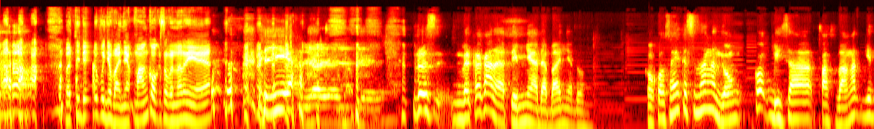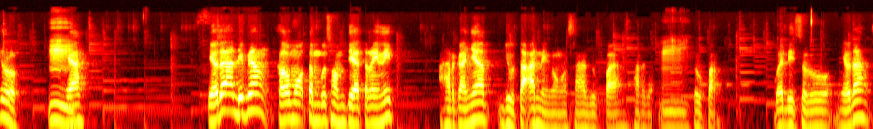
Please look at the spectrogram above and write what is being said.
Berarti dia punya banyak mangkok sebenarnya ya. iya. Iya iya iya. Terus mereka kan ada timnya, ada banyak tuh. Koko saya kesenangan dong, kok bisa pas banget gitu loh. Hmm. Ya. Ya udah dia bilang kalau mau tembus home theater ini harganya jutaan nih kalau nggak salah lupa harga Hmm. lupa. Gue disuruh ya udah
